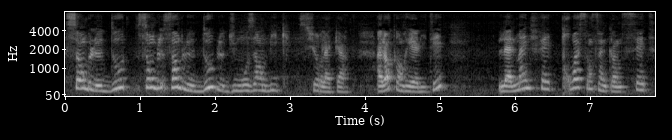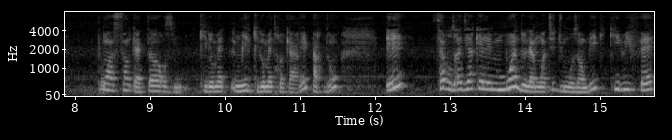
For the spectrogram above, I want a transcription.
semble, double du Mozambique sur la carte, alors qu'en réalité, l'Allemagne fait 357,114 km, 1000 km, pardon, et ça voudrait dire qu'elle est moins de la moitié du Mozambique, qui lui fait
